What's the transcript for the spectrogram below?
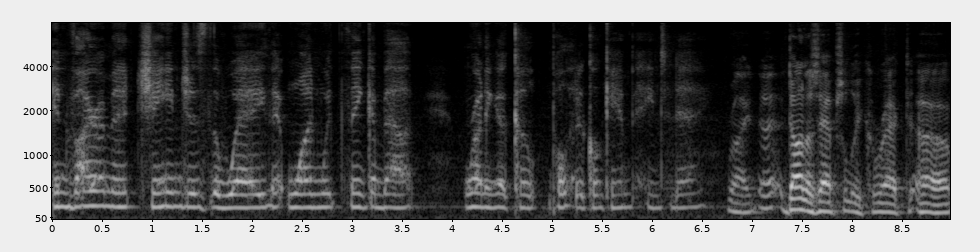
environment changes the way that one would think about running a political campaign today. Right. Uh, Donna's absolutely correct. Uh,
